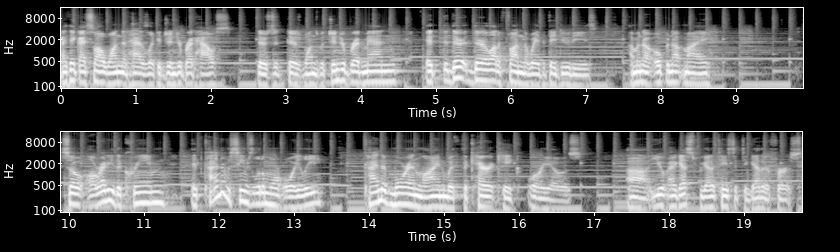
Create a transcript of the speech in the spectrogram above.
I think I saw one that has like a gingerbread house. There's there's ones with gingerbread men. It they're they're a lot of fun the way that they do these. I'm gonna open up my. So already the cream, it kind of seems a little more oily, kind of more in line with the carrot cake Oreos. Uh, you, I guess we gotta taste it together first.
